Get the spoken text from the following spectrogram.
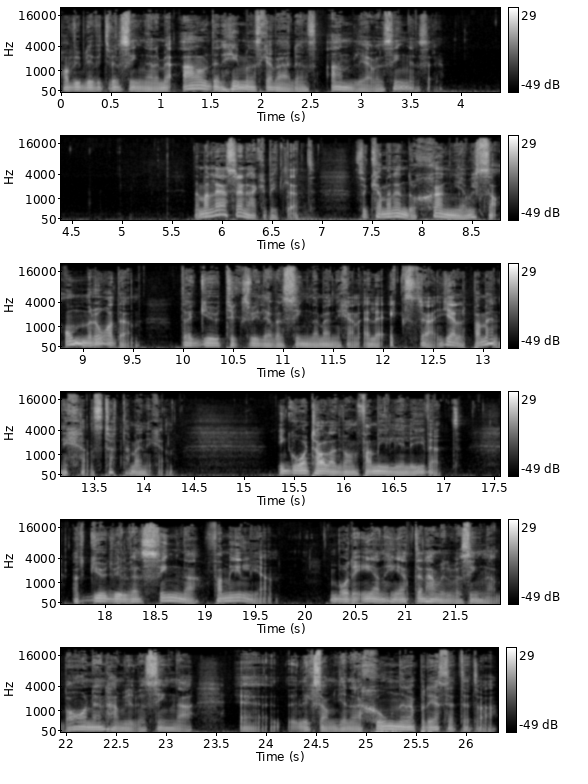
har vi blivit välsignade med all den himmelska världens andliga välsignelser. När man läser det här kapitlet så kan man ändå skönja vissa områden där Gud tycks vilja välsigna människan eller extra hjälpa människan, stötta människan. Igår talade vi om familjelivet. Att Gud vill välsigna familjen. Både enheten, han vill välsigna barnen, han vill välsigna eh, liksom generationerna på det sättet. Va?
